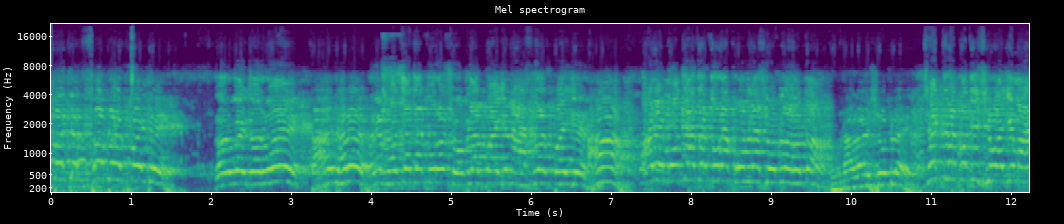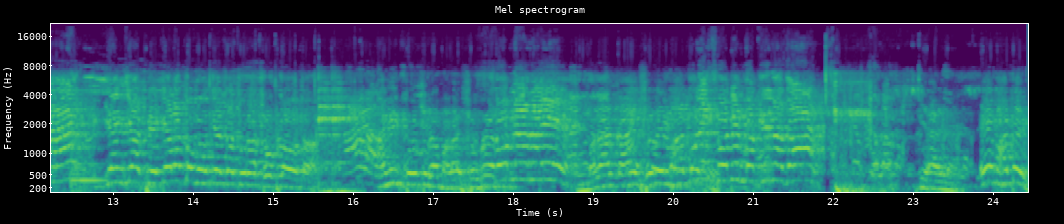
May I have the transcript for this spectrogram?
पाहिजे शोभलाच पाहिजे. गर्व आहे गर्व आहे काय झालं? अरे मोत्याचा तुरा शोभलाच पाहिजे ना हसलाच पाहिजे. हा. अरे मोत्याचा तुरा कोणला शोभला होता? कुणाला शोभलंय? छत्रपती शिवाजी महाराज यांच्या पेट्याला तो मोत्याचा तुरा शोभला होता. आणि तो मला शोभणार नाही. मला काय शोभीन बकरीना दार. यायला. ए म्हातारी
